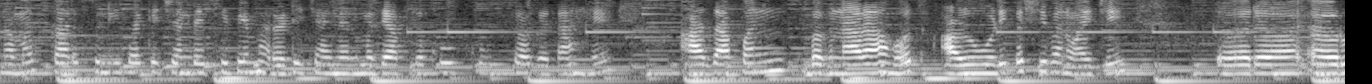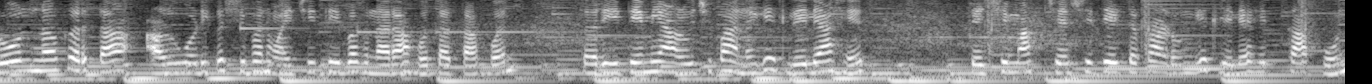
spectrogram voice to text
नमस्कार सुनीता किचन रेसिपी मराठी चॅनलमध्ये आपलं खूप खूप स्वागत आहे. आज आपण बघणार आहोत आळूवडी कशी बनवायची. तर रोल न करता आळूवडी कशी बनवायची ते बघणार आहोत आता आपण. तर इथे मी आळूची पानं घेतलेली आहेत. त्याची मागची अशी देठं काढून घेतलेली आहेत कापून.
